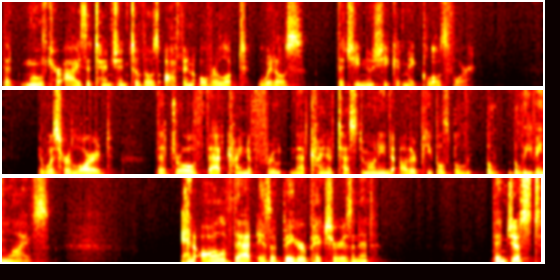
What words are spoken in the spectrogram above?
that moved her eyes' attention to those often overlooked widows that she knew she could make clothes for. It was her Lord that drove that kind of fruit and that kind of testimony into other people's be- be- believing lives. And all of that is a bigger picture, isn't it? Than just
